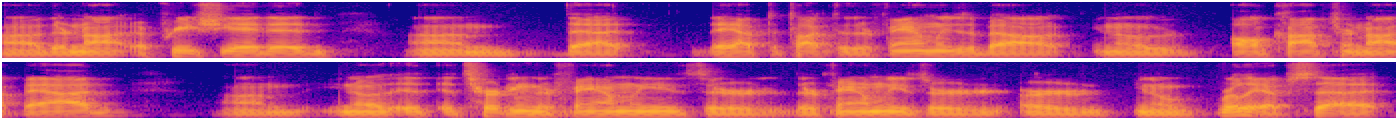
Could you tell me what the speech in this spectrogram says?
uh, they're not appreciated, um, that they have to talk to their families about, you know, all cops are not bad. Um, you know, it, it's hurting their families. Their their families are are you know really upset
